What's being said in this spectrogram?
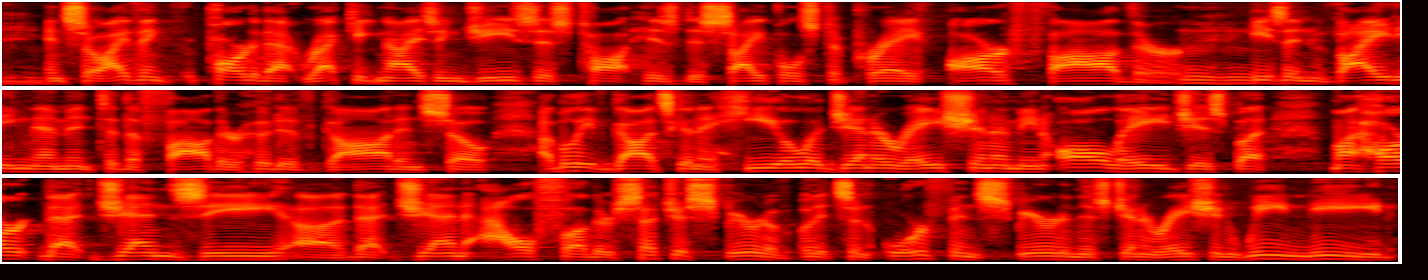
Mm-hmm. And so I think part of that recognizing Jesus taught his disciples to pray, Our Father. Mm-hmm. He's inviting them into the fatherhood of God. And so I believe God's going to heal a generation. I mean, all ages, but my heart that Gen Z, uh, that Gen Alpha, there's such a spirit of, it's an orphan spirit in this generation. We need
